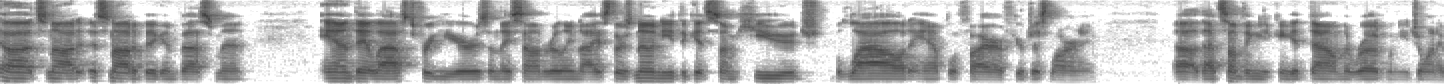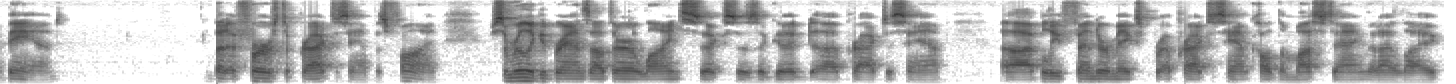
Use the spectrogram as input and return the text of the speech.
Uh, it's not it's not a big investment, and they last for years and they sound really nice. There's no need to get some huge loud amplifier if you're just learning. Uh, that's something you can get down the road when you join a band. But at first, a practice amp is fine. some really good brands out there. Line Six is a good uh, practice amp. Uh, I believe Fender makes a practice amp called the Mustang that I like.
